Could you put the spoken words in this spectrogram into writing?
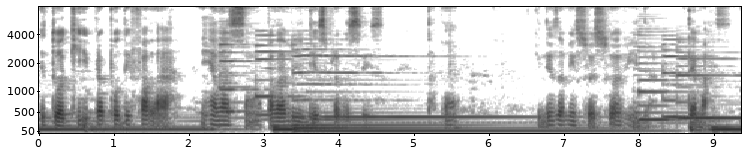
eu tô aqui para poder falar em relação à palavra de Deus para vocês, tá bom? Que Deus abençoe a sua vida. Até mais.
